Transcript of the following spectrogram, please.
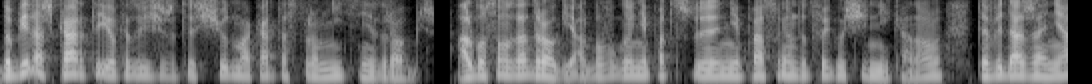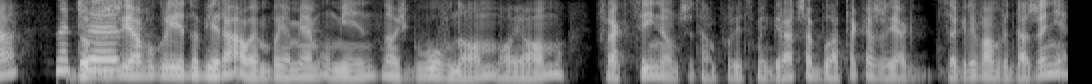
dobierasz karty i okazuje się, że to jest siódma karta, z którą nic nie zrobisz. Albo są za drogie, albo w ogóle nie, patrzy, nie pasują do twojego silnika. No, te wydarzenia, Znaczy, dobrze, że ja w ogóle je dobierałem, bo ja miałem umiejętność główną moją, frakcyjną, czy tam powiedzmy gracza, była taka, że jak zagrywam wydarzenie,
